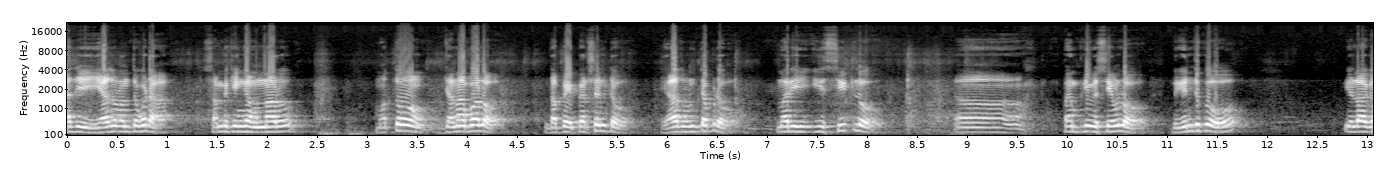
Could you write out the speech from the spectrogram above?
అది యాదవులంతా కూడా సమైక్యంగా ఉన్నారు. మొత్తం జనాభాలో డెబ్బై పర్సెంట్ యాదవులు ఉంటప్పుడు మరి ఈ సీట్లు పంపిణీ విషయంలో మీరు ఎందుకు ఇలాగ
